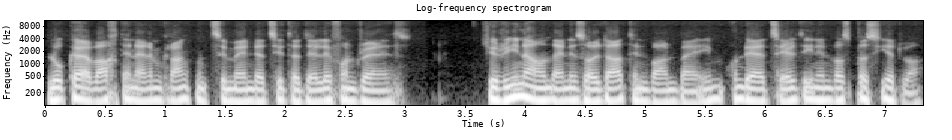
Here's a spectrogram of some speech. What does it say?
Luca erwachte in einem Krankenzimmer in der Zitadelle von Drennis. Girina und eine Soldatin waren bei ihm und er erzählte ihnen, was passiert war.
